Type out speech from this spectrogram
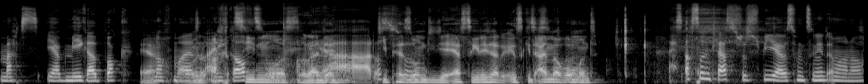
macht es ja mega Bock, Ja, nochmal so einen drauf ziehen zu. musst oder ja, der, die Person, die dir erste gelegt hat, es geht einmal rum und Das ist auch so ein klassisches Spiel, aber es funktioniert immer noch.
